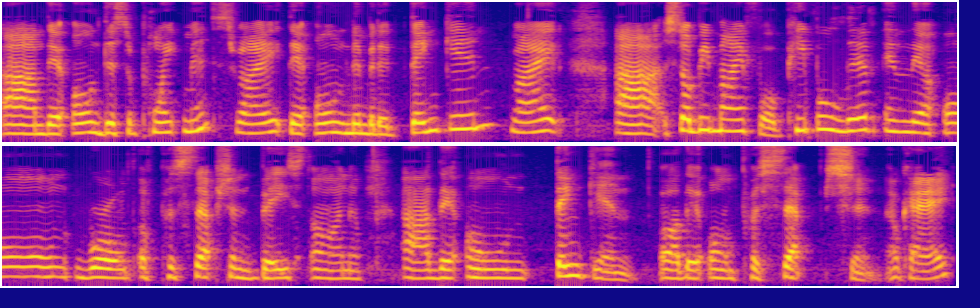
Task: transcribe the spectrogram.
um, their own disappointments, right? Their own own limited thinking, right? Uh, so be mindful. People live in their own world of perception based on uh, their own thinking or their own perception, okay?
